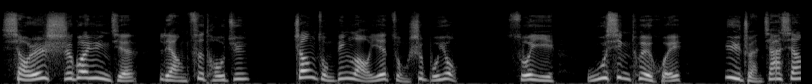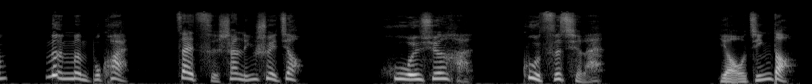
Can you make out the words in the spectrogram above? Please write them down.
小人时官运检两次投军，张总兵老爷总是不用，所以无幸退回，欲转家乡，闷闷不快，在此山林睡觉。忽闻喧喊，故此起来。咬金道：“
